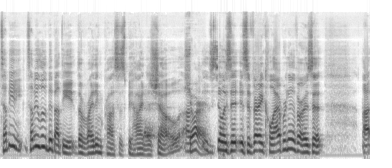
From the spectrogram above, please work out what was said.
Tell me, tell me a little bit about the the writing process behind the show. Uh, Sure. so is it is it very collaborative, or is it? Uh,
